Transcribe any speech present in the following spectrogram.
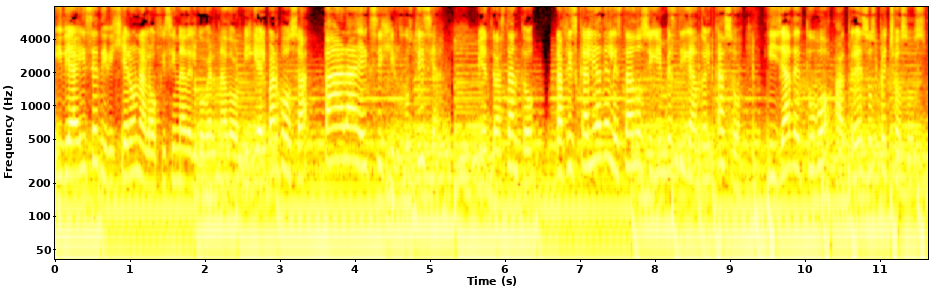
y de ahí se dirigieron a la oficina del gobernador Miguel Barbosa para exigir justicia. Mientras tanto, la Fiscalía del Estado sigue investigando el caso y ya detuvo a tres sospechosos.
